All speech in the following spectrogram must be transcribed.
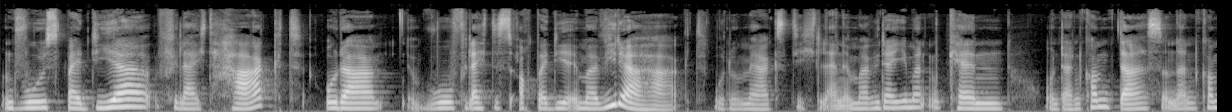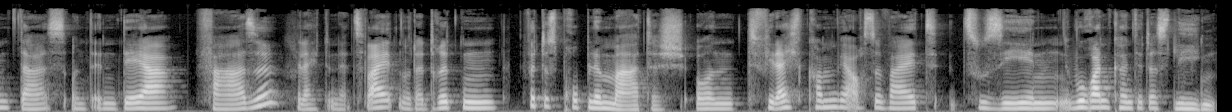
und wo es bei dir vielleicht hakt oder wo vielleicht es auch bei dir immer wieder hakt, wo du merkst, ich lerne immer wieder jemanden kennen und dann kommt das und dann kommt das und in der Phase, vielleicht in der zweiten oder dritten, wird es problematisch und vielleicht kommen wir auch so weit zu sehen, woran könnte das liegen.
